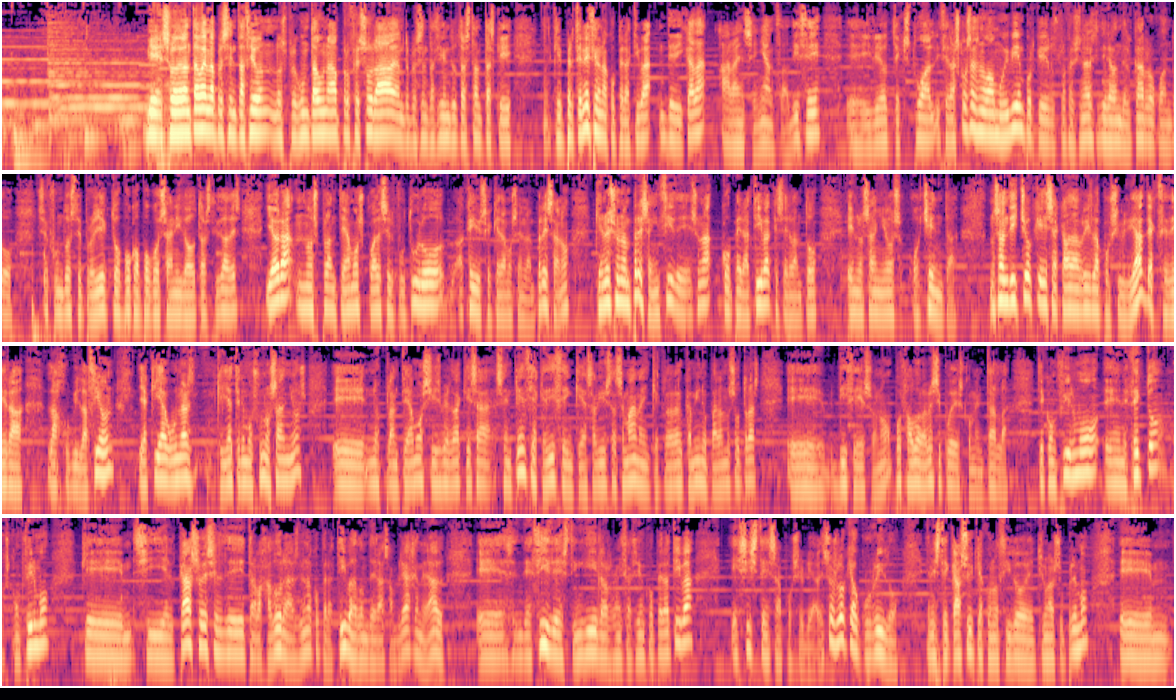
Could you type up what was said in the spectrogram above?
Bien, se lo adelantaba en la presentación, nos pregunta una profesora en representación de otras tantas que, que pertenece a una cooperativa dedicada a la enseñanza. Dice, eh, y leo textual, dice, las cosas no van muy bien porque los profesionales que tiraban del carro cuando se fundó este proyecto poco a poco se han ido a otras ciudades y ahora nos planteamos cuál es el futuro, aquellos que quedamos en la empresa, ¿no? Que no es una empresa, incide, es una cooperativa que se levantó en los años 80. Nos han dicho que se acaba de abrir la posibilidad de acceder a la jubilación y aquí algunas que ya tenemos unos años eh, nos planteamos si es verdad que esa sentencia que dicen que ha salido esta semana y que aclara el camino para nosotras eh, dice eso, ¿no? Por favor, a ver si puedes comentarla. Te confirmo, en efecto, os confirmo que si el caso es el de trabajadoras de una cooperativa donde la Asamblea General eh, decide extinguir la organización cooperativa, existe esa posibilidad. Eso es lo que ha ocurrido en este caso y que ha conocido el Tribunal Supremo. Eh,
